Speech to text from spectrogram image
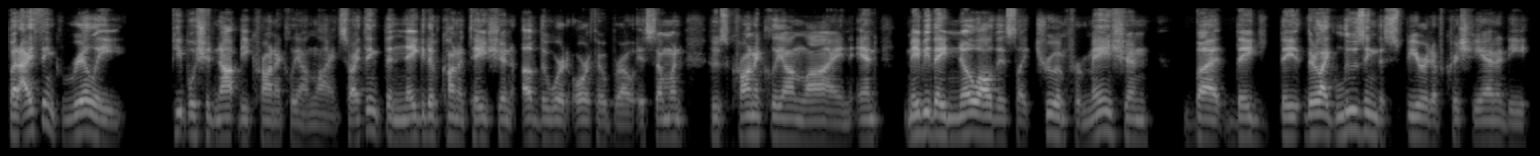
But i think really people should not be chronically online. So i think the negative connotation of the word ortho bro is someone who's chronically online and maybe they know all this like true information but they they they're like losing the spirit of Christianity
